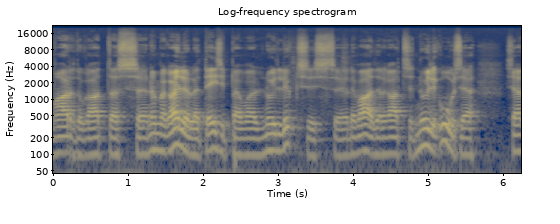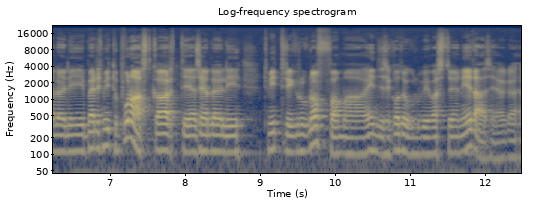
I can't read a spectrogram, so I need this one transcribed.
Maardu kaotas Nõmme Kaljule teisipäeval null-üks, siis Levadiale kaotasid null-kuus ja seal oli päris mitu punast kaarti ja seal oli Dmitri Kruglov oma endise koduklubi vastu ja nii edasi, aga.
